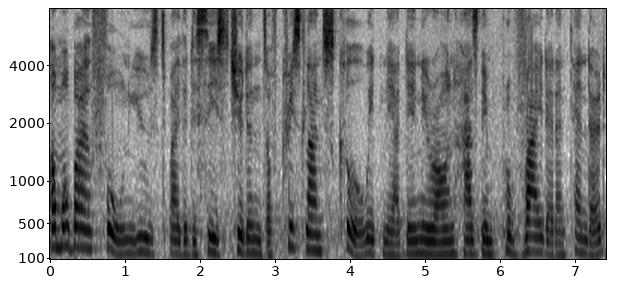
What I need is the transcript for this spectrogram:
A mobile phone used by the deceased student of Chrisland School, Whitney Adeniran, has been provided and tendered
